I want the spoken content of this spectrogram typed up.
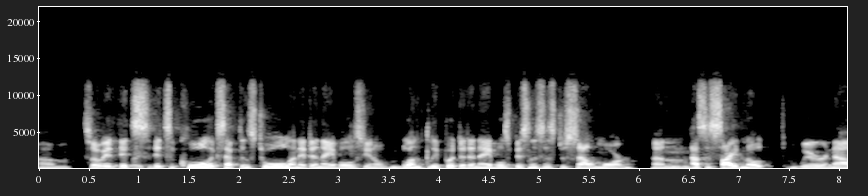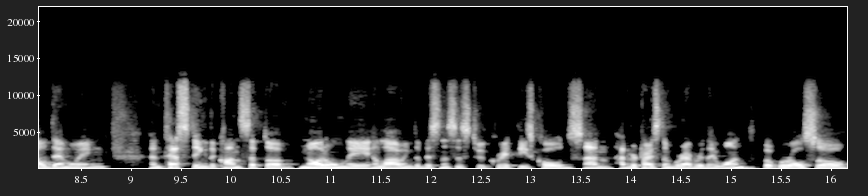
um, so it, it's it's a cool acceptance tool and it enables you know bluntly put it enables businesses to sell more and mm-hmm. as a side note we're now demoing and testing the concept of not only allowing the businesses to create these codes and advertise them wherever they want but we're also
